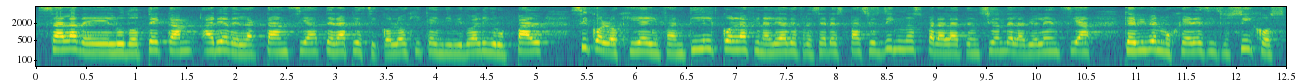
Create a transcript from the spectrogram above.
sala de ludoteca, área de lactancia, terapia psicológica individual y grupal, psicología infantil, con la finalidad de ofrecer espacios dignos para la atención de la violencia que viven mujeres y sus hijos.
